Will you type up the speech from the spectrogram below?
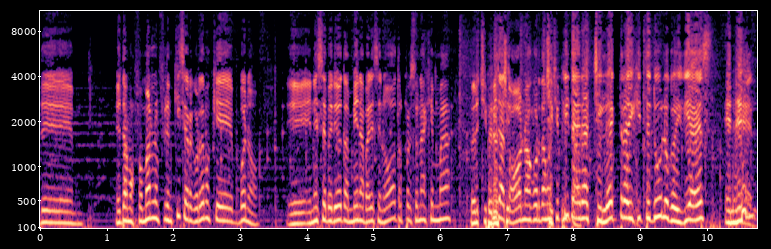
de, de transformarlo en franquicia. Recordemos que, bueno, eh, en ese periodo también aparecen otros personajes más, pero Chispita, Pero Chi- todos nos acordamos Chispita Chispita. era Chilectra, dijiste tú, lo que hoy día es en él.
